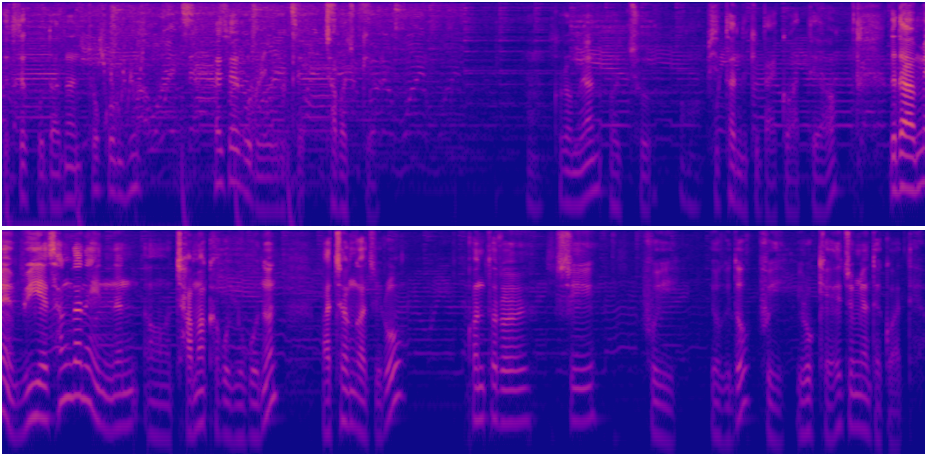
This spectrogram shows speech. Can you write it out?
백색보다는 조금 흰, 회색으로 이렇게 잡아줄게요. 어, 그러면 얼추 어, 비슷한 느낌 날 것 같아요. 그 다음에 위에 상단에 있는 어, 자막하고 요거는 마찬가지로 컨트롤 C V 여기도 V 이렇게 해주면 될 것 같아요.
